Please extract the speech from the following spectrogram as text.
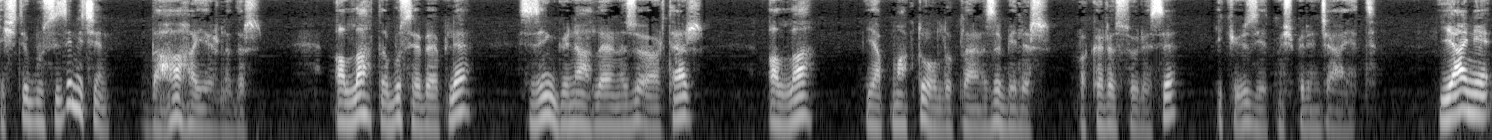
işte bu sizin için daha hayırlıdır. Allah da bu sebeple sizin günahlarınızı örter. Allah yapmakta olduklarınızı bilir. Bakara suresi 271. ayet. Yani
